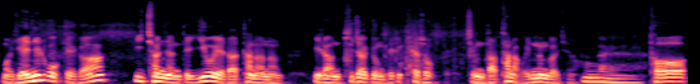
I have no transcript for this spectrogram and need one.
뭐 67개가 2000년대 이후에 나타나는 이러한 부작용들이 계속 지금 나타나고 있는 거죠. 네. 더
